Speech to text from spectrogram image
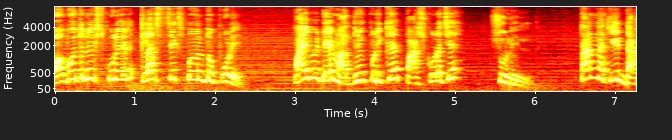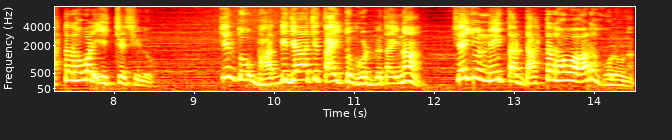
অবৈতনিক স্কুলের ক্লাস সিক্স পর্যন্ত পড়ে প্রাইভেটে মাধ্যমিক পরীক্ষায় পাশ করেছে সুনীল। তার নাকি ডাক্তার হওয়ার ইচ্ছে ছিল। কিন্তু ভাগ্যে যা আছে তাই তো ঘটবে, তাই না? সেই জন্যেই তার ডাক্তার হওয়ার হলো না।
